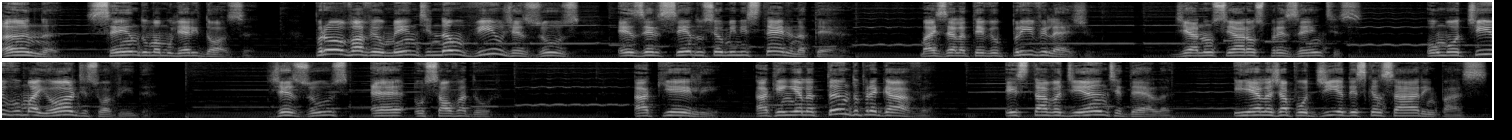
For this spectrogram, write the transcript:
Ana, sendo uma mulher idosa, provavelmente não viu Jesus exercendo seu ministério na terra, mas ela teve o privilégio de anunciar aos presentes o motivo maior de sua vida. Jesus é o Salvador. Aquele a quem ela tanto pregava estava diante dela e ela já podia descansar em paz.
